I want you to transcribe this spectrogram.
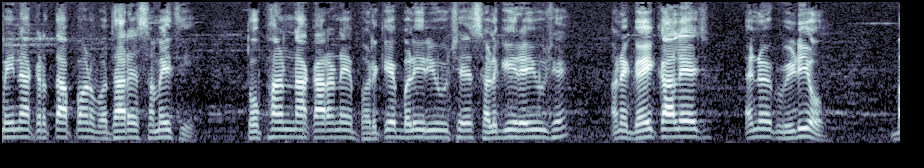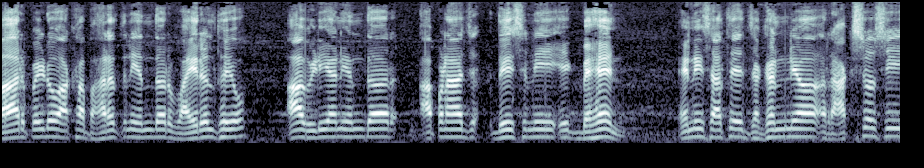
મહિના કરતાં પણ વધારે સમયથી તોફાનના કારણે ભડકે બળી રહ્યું છે, સળગી રહ્યું છે અને ગઈકાલે જ એનો એક વીડિયો બહાર પડ્યો, આખા ભારતની અંદર વાયરલ થયો. આ વિડીયાની અંદર આપણા જ દેશની એક બહેન, એની સાથે જઘન્ય રાક્ષસી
